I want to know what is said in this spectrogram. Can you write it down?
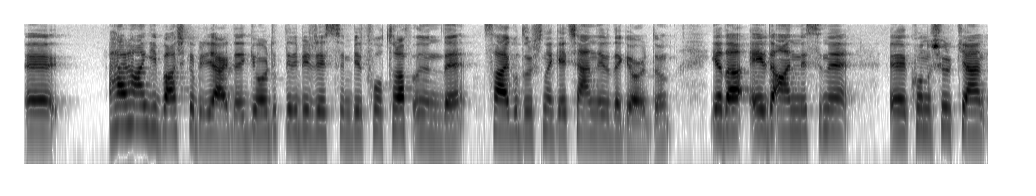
Ee, herhangi başka bir yerde gördükleri bir resim, bir fotoğraf önünde saygı duruşuna geçenleri de gördüm. Ya da evde annesine e, konuşurken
